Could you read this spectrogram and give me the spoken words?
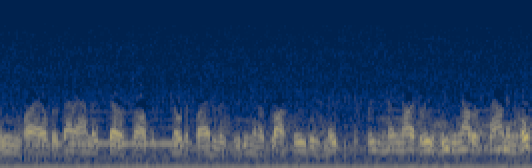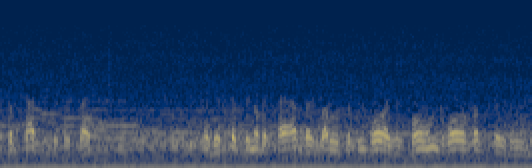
Meanwhile, the Santa Ana Sheriff's Office is notified of the shooting, and a blockade is made to the three main arteries leading out of town in hopes of catching the suspect. A description of the cab, as well as the two boys, is phoned to all substations,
